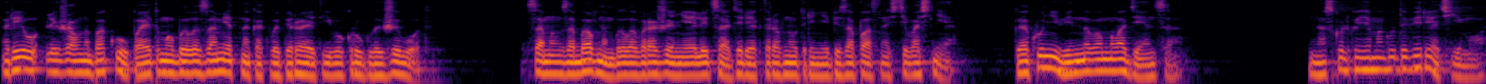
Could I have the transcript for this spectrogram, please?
Рил лежал на боку, поэтому было заметно, как выпирает его круглый живот. Самым забавным было выражение лица директора внутренней безопасности во сне. Как у невинного младенца. Насколько я могу доверять ему?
